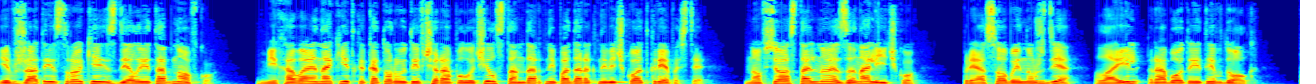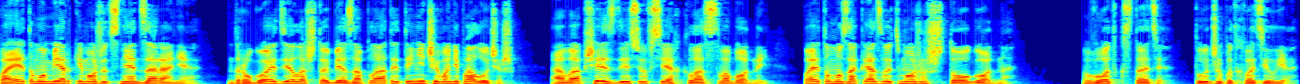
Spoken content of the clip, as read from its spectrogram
и в сжатые сроки сделает обновку. Меховая накидка, которую ты вчера получил, стандартный подарок новичку от крепости, но все остальное за наличку. При особой нужде Лаиль работает и в долг, поэтому мерки может снять заранее. Другое дело, что без оплаты ты ничего не получишь, а вообще здесь у всех класс свободный, поэтому заказывать можешь что угодно. Вот, кстати, тут же подхватил я.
